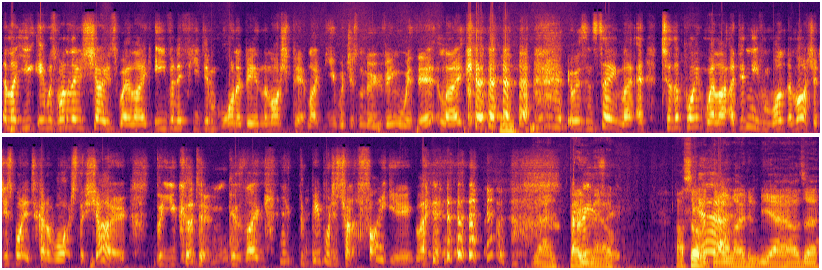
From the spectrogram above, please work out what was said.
and like you, it was one of those shows where like even if you didn't want to be in the mosh pit, like you were just moving with it. Like it was insane. Like to the point where like I didn't even want a mosh. I just wanted to kind of watch the show, but you couldn't because like the people were just trying to fight you. Like Man, Baby. Metal. I saw it Yeah. download and yeah, I was uh,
